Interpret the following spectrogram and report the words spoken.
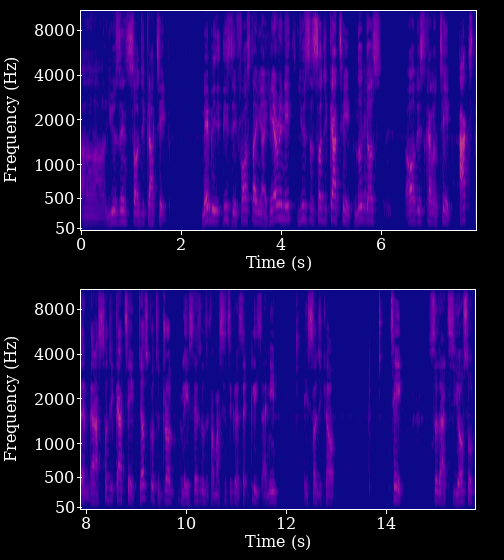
uh, using surgical tape maybe this is the first time you are hearing it use the surgical tape not just all this kind of tape. Ask them. There are surgical tape. Just go to drug place. Let's go to pharmaceutical and say please i need a surgical tape so that you also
